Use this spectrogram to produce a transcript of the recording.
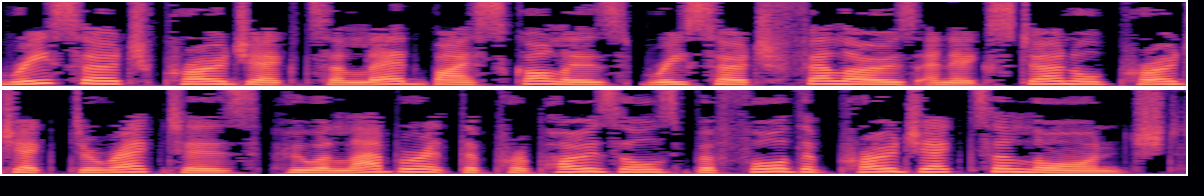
Research projects are led by scholars research fellows and external project directors who elaborate the proposals before the projects are launched.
